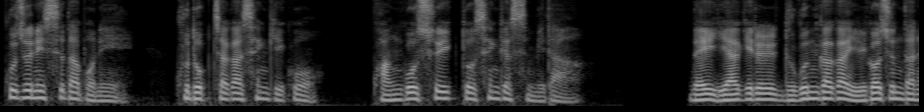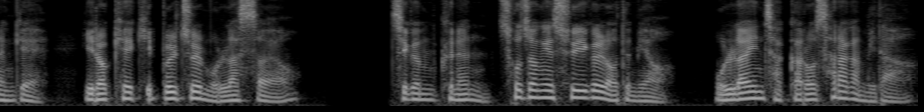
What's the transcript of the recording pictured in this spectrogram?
꾸준히 쓰다 보니 구독자가 생기고 광고 수익도 생겼습니다. 내 이야기를 누군가가 읽어준다는 게 이렇게 기쁠 줄 몰랐어요. 지금 그는 소정의 수익을 얻으며 온라인 작가로 살아갑니다.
